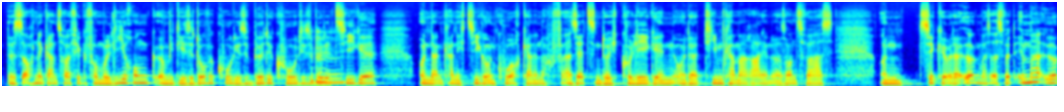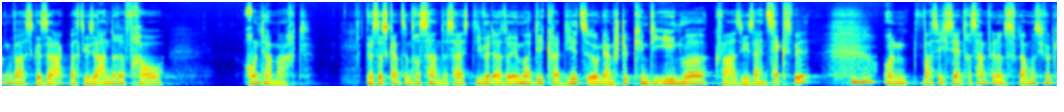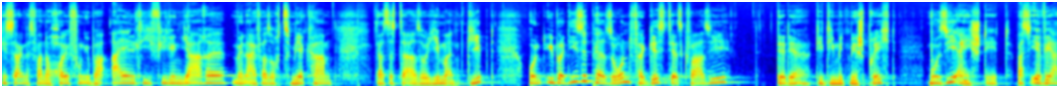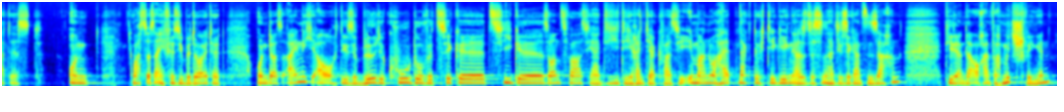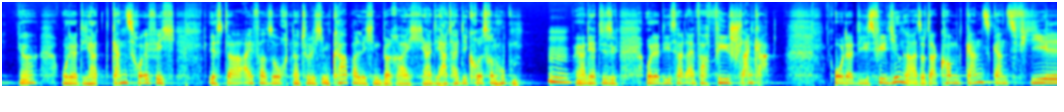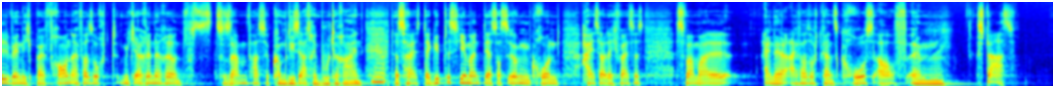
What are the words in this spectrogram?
Das ist auch eine ganz häufige Formulierung, irgendwie diese doofe Kuh, diese blöde Kuh, diese blöde mhm. Ziege. Und dann kann ich Ziege und Kuh auch gerne noch ersetzen durch Kollegin oder Teamkameradin oder sonst was. Und Zicke oder irgendwas. Es wird immer irgendwas gesagt, was diese andere Frau runtermacht. Das ist ganz interessant. Das heißt, die wird also immer degradiert zu irgendeinem Stückchen, die eh nur quasi seinen Sex will. Mhm. Und was ich sehr interessant finde, und da muss ich wirklich sagen, das war eine Häufung über all die vielen Jahre, wenn Eifersucht zu mir kam, dass es da also jemand gibt und über diese Person vergisst jetzt quasi der, der, die, die mit mir spricht, wo sie eigentlich steht, was ihr wert ist. Und was das eigentlich für sie bedeutet. Und dass eigentlich auch diese blöde Kuh, doofe Zicke, Ziege, sonst was, ja, die, die rennt ja quasi immer nur halbnackt durch die Gegend. Also das sind halt diese ganzen Sachen, die dann da auch einfach mitschwingen. Ja, oder die hat ganz häufig ist da Eifersucht natürlich im körperlichen Bereich. Ja, die hat halt die größeren Hupen. Mhm. Ja, die hat diese, oder die ist halt einfach viel schlanker. Oder die ist viel jünger. Also da kommt ganz, ganz viel, wenn ich bei Fraueneifersucht mich erinnere und zusammenfasse, kommen diese Attribute rein. Ja. Das heißt, da gibt es jemand, der ist aus irgendeinem Grund heißer oder ich weiß es, es war mal eine Eifersucht ganz groß auf ähm, Stars.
